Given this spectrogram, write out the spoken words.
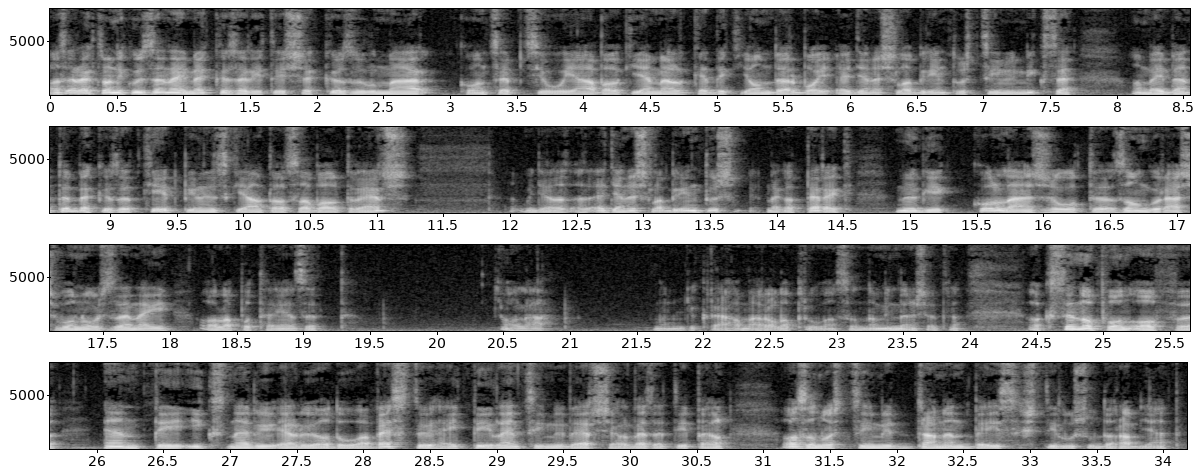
Az elektronikus zenei megközelítések közül már koncepciójával kiemelkedik Yonderboy egyenes labirintus című mixe, amelyben többek között két Pilinszki által szavalt vers, ugye az, egyenes labirintus, meg a terek mögé kollázsolt zongorás vonós zenei alapot helyezett alá. Mondjuk rá, ha már alapról van szó, na minden esetre. A Xenophon of NTX nevű előadó a Vesztőhely télen című versel vezeti fel azonos című drum and bass stílusú darabját.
